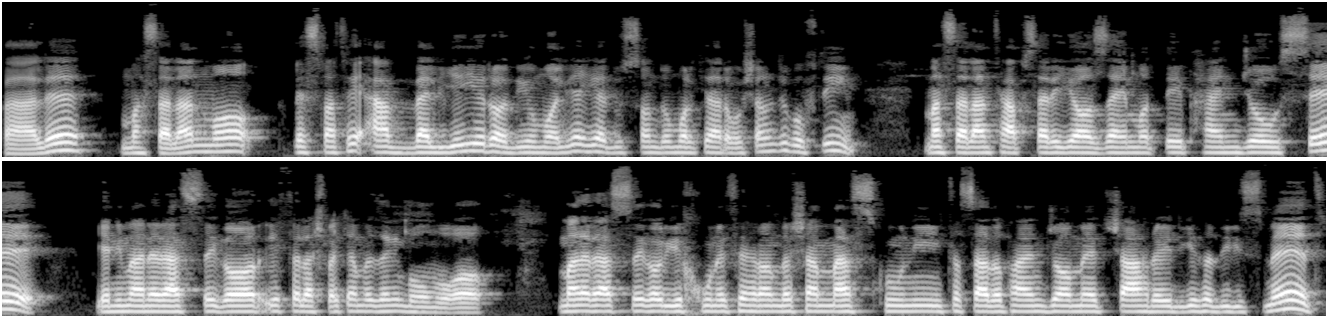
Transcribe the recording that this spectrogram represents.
بله مثلا ما قسمت های اولیه رادیو مالی اگر دوستان دنبال کرده باشن اونجا گفتیم مثلا تبصر 11 ماده 53 یعنی من رستگار یه فلش بک هم بزنیم به اون موقع. من رستگاری خونه تهران داشتم مسکونی تا 150 متر شهرهای دیگه تا 200 متر.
